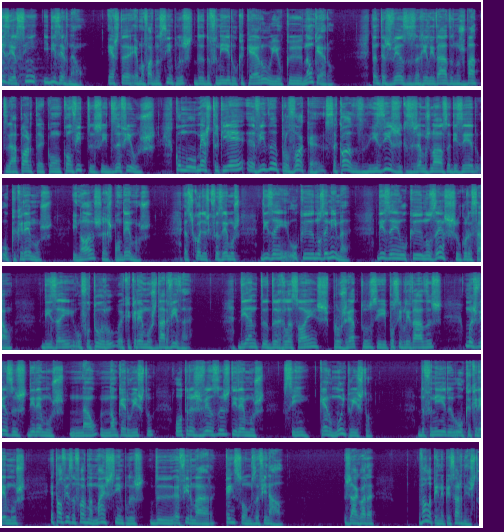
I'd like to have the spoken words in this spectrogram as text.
Dizer sim e dizer não. Esta é uma forma simples de definir o que quero e o que não quero. Tantas vezes a realidade nos bate à porta com convites e desafios. Como o mestre que é, a vida provoca, sacode, exige que sejamos nós a dizer o que queremos. E nós respondemos. As escolhas que fazemos dizem o que nos anima, dizem o que nos enche o coração dizem o futuro a que queremos dar vida. Diante de relações, projetos e possibilidades, umas vezes diremos não, não quero isto, outras vezes diremos sim, quero muito isto. Definir o que queremos é talvez a forma mais simples de afirmar quem somos afinal. Já agora, vale a pena pensar nisto.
